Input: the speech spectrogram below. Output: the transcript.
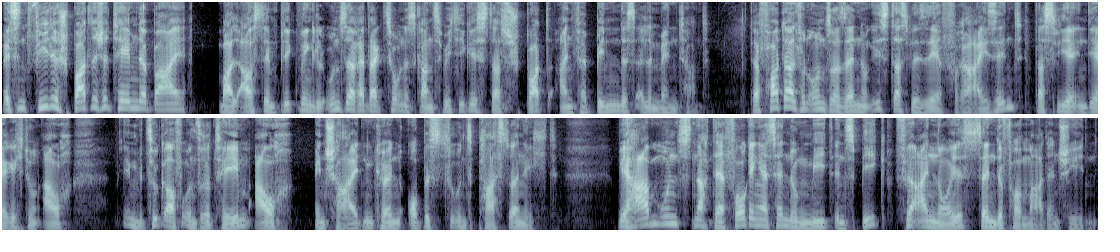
Es sind viele sportliche Themen dabei, weil aus dem Blickwinkel unserer Redaktion es ganz wichtig ist, dass Sport ein verbindendes Element hat. Der Vorteil von unserer Sendung ist, dass wir sehr frei sind, dass wir in der Richtung auch in Bezug auf unsere Themen auch entscheiden können, ob es zu uns passt oder nicht. Wir haben uns nach der Vorgängersendung Meet and Speak für ein neues Sendeformat entschieden.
